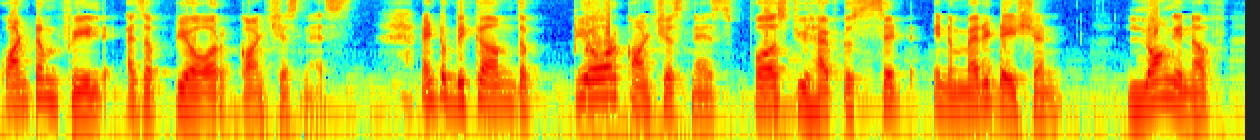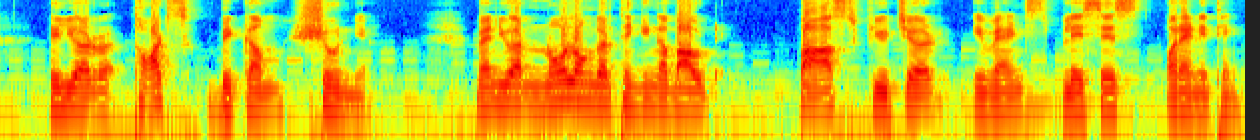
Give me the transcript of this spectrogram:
quantum field as a pure consciousness. And to become the pure consciousness, first you have to sit in a meditation long enough till your thoughts become shunya. When you are no longer thinking about past, future, events, places, or anything.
